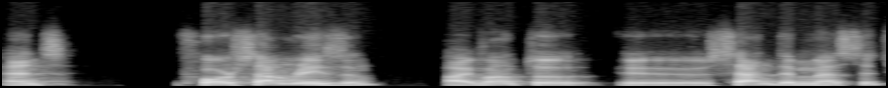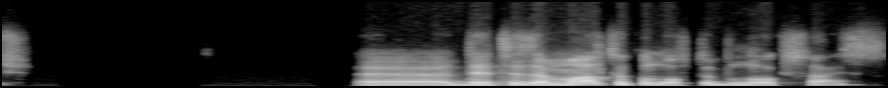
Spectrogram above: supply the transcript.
and for some reason, I want to uh, send a message uh, that is a multiple of the block size.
